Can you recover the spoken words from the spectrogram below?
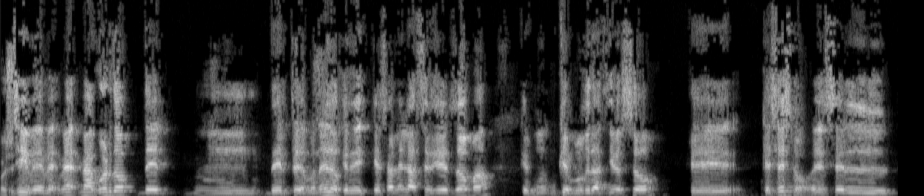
Pues Sí, me, me- acuerdo del, mm, del pregonero que, que sale en la serie de Roma, que es muy, que es muy gracioso, que, que es eso, es el,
